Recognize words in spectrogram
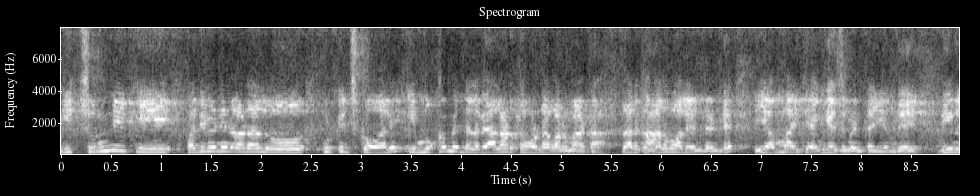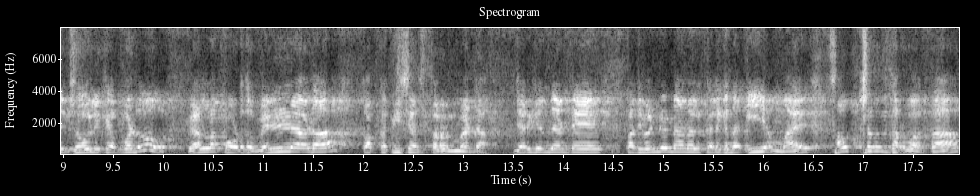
ఈ చున్నీకి పది వెండి నాణాలు కుట్టించుకోవాలి ఈ ముఖం మీద వేలాడుతూ ఉండాలన్నమాట. దానికి ఆనవాలు ఏంటంటే ఈ అమ్మాయికి ఎంగేజ్మెంట్ అయ్యింది. దీని జోలికి ఎవ్వడు వెళ్ళకూడదు. వెళ్ళాడా తొక్క తీసేస్తారనమాట జరిగిందంటే పది వెండి నాణాలు కలిగిన ఈ అమ్మాయి సంవత్సరం తర్వాత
